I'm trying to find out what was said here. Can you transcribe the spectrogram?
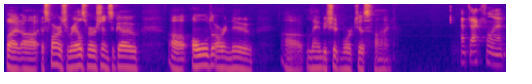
But uh, as far as Rails versions go, uh, old or new, uh, Lamby should work just fine. That's excellent.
